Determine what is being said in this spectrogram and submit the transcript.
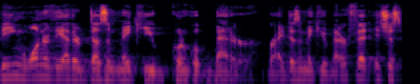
being one or the other doesn't make you quote unquote better, right? Doesn't make you a better fit. It's just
